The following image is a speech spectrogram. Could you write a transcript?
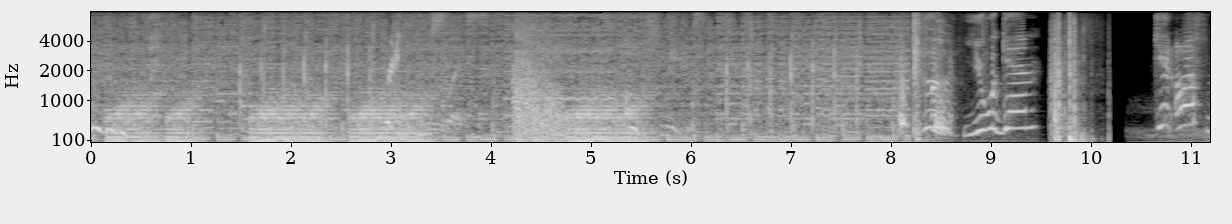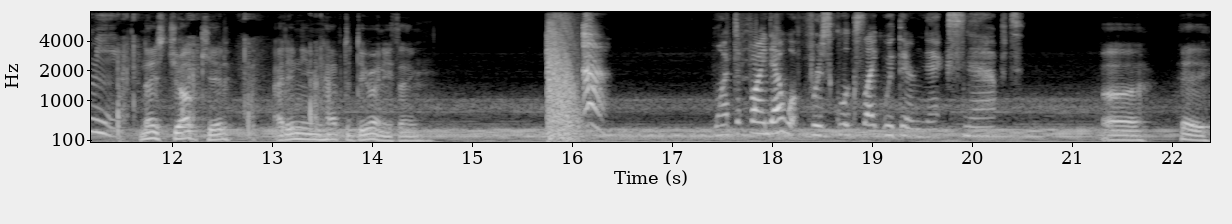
Pretty useless. Oh, please. you again? Get off me! Nice job, kid. I didn't even have to do anything. Ah! Want to find out what Frisk looks like with their neck snapped? Uh, hey.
